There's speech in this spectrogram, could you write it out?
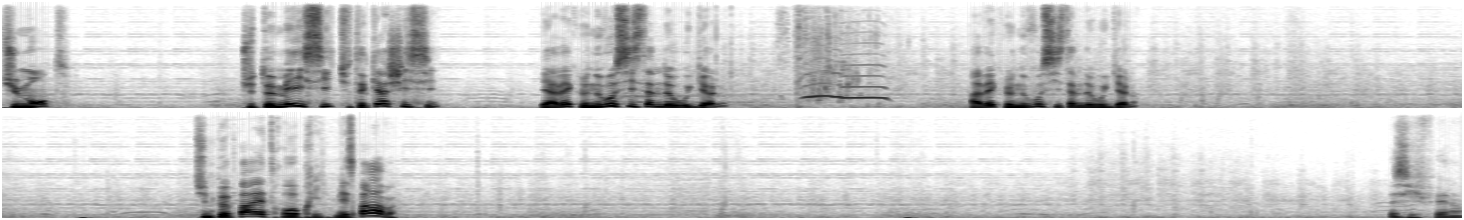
Tu montes. Tu te mets ici. Tu te caches ici. Et avec le nouveau système de wiggle... Avec le nouveau système de wiggle... Tu ne peux pas être repris. Mais c'est pas grave. Qu'est-ce qu'il fait là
